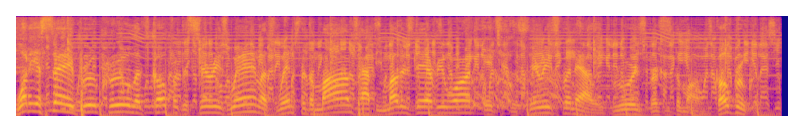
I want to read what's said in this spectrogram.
What do you say, Brew Crew? Let's go for the series win. Let's win for the moms. Happy Mother's Day, everyone. It's the series finale Brewers versus the Moms. Go, Brew Crew.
